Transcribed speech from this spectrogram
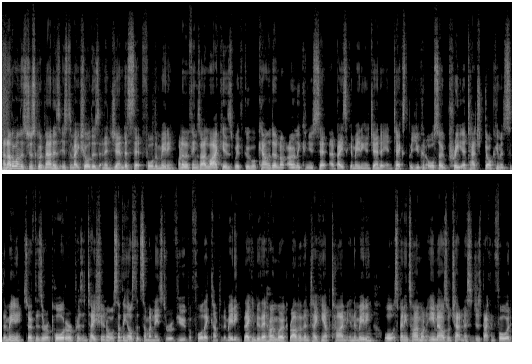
Another one that's just good manners is to make sure there's an agenda set for the meeting. One of the things I like is with Google Calendar, not only can you set a basic meeting agenda in text, but you can also pre attach documents to the meeting. So if there's a report or a presentation or something else that someone needs to review before they come to the meeting, they can do their homework rather than taking up time in the meeting or spending time on emails or chat messages back and forward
